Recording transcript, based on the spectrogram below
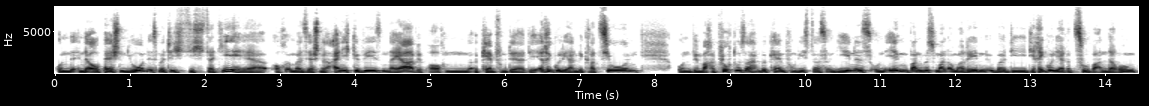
Und in der Europäischen Union ist man natürlich sich seit jeher auch immer sehr schnell einig gewesen. Naja, wir brauchen Bekämpfung der, der irregulären Migration und wir machen Fluchtursachenbekämpfung, dies, das und jenes. Und irgendwann müssen wir halt auch mal reden über die, die reguläre Zuwanderung.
